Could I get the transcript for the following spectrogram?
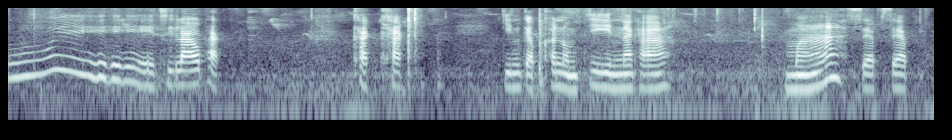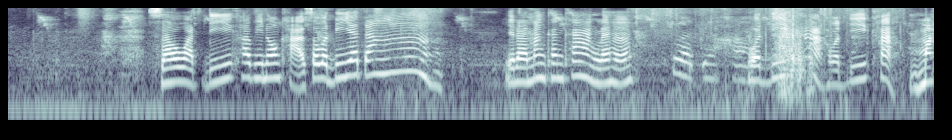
อุ้ยสิลาวผักคักคักๆกินกับขนมจีนนะคะมาแซบแซบสวัสดีค่ะพี่น้องขาสวัสดียาดายาดานั่งข้างๆแล้วฮะสวัสดีค่ะสวัสดีค่ะสวัสดีค่ะมา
